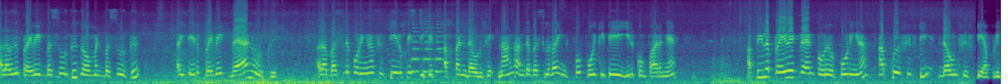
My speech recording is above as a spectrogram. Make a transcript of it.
அதாவது ப்ரைவேட் பஸ்ஸும் இருக்குது கவர்மெண்ட் பஸ்ஸும் இருக்குது அது தவிர ப்ரைவேட் வேனும் இருக்குது அதாவது பஸ்ஸில் போனீங்கன்னா fifty rupees ticket up and டவுனுக்கு நாங்கள் அந்த பஸ்ஸில் தான் இப்போ போய்க்கிட்டே இருக்கோம் பாருங்கள் அப்படி இல்லை ப்ரைவேட் வேன் போ போனீங்கன்னா அப்பு ஃபிஃப்டி டவுன் ஃபிஃப்டி அப்படி.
